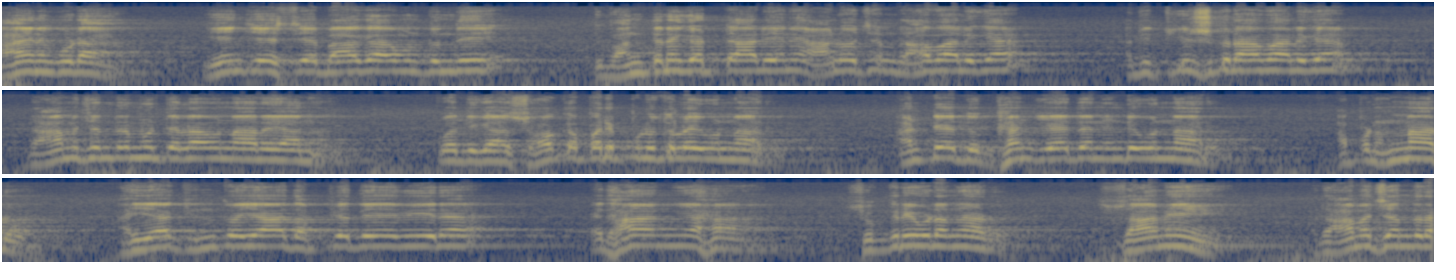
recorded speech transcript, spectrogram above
ఆయన కూడా ఏం చేస్తే బాగా ఉంటుంది? వంతెన కట్టాలి అనే ఆలోచన రావాలిగా? అది తీసుకురావాలిగా? రామచంద్రమూర్తి ఎలా ఉన్నారయ్యాను? కొద్దిగా శోక పరిప్లుతులై ఉన్నారు. అంటే దుఃఖం చేత నిండి ఉన్నారు. అప్పుడు అన్నారు అయ్యా కింతయా దప్యతే వీర యథాన్య సుగ్రీవుడు అన్నాడు స్వామి రామచంద్ర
